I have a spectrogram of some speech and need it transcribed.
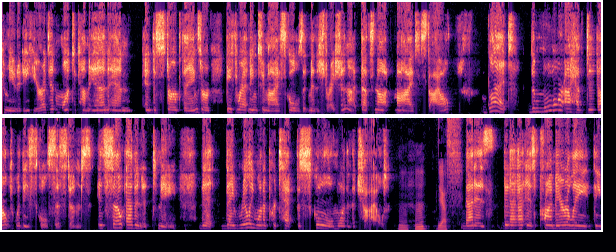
community here. I didn't want to come in and and disturb things or be threatening to my school's administration. I, that's not my style. But the more I have dealt with these school systems, it's so evident to me that they really want to protect the school more than the child. hmm Yes. That is that is primarily the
